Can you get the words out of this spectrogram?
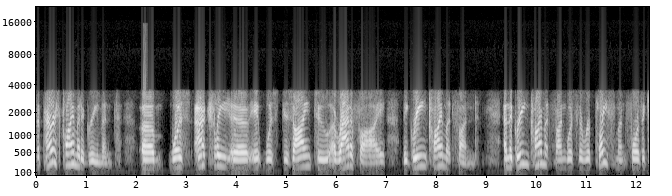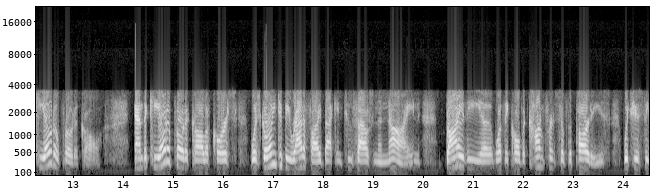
the Paris Climate Agreement um, was actually uh, it was designed to uh, ratify the Green Climate Fund, and the Green Climate Fund was the replacement for the Kyoto Protocol, and the Kyoto Protocol, of course, was going to be ratified back in 2009 by the uh, what they call the Conference of the Parties, which is the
